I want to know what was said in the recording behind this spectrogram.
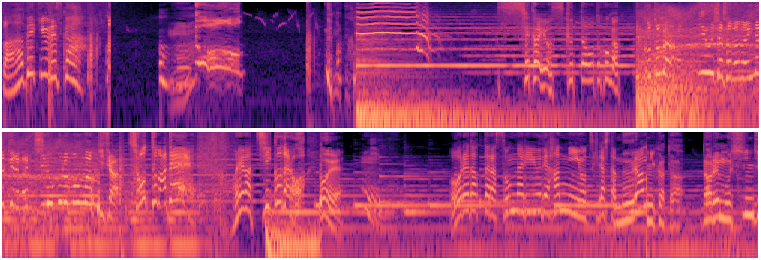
バーベキューですか。世界を救った男がことだ。勇者様がいなければ地獄の門はじゃ。ちょっと待て。これは事故だろ。おい。俺だったらそんな理由で犯人を突き出した村。の味方誰も信じる。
